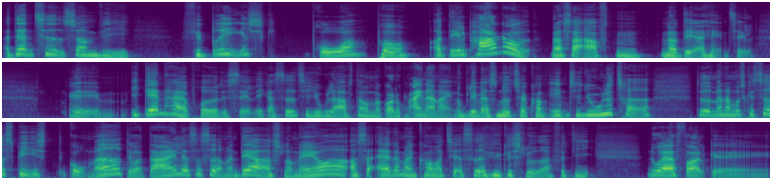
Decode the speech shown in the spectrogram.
Og den tid, som vi febrilsk bruger på at dele pakker ud, når så aftenen når derhen til, Øh, igen har jeg prøvet det selv, ikke? At sidde til juleaften, hvor man godt, nej, nej, nej, nu bliver jeg altså nødt til at komme ind til juletræet. Du ved, man har måske siddet og spist god mad, det var dejligt, og så sidder man der og slår maver, og så er det, man kommer til at sidde og hyggesluder, fordi nu er folk øh,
